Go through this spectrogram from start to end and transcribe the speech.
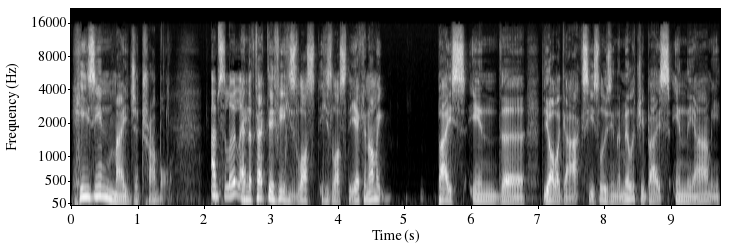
He's in major trouble. Absolutely. And the fact that he's lost he's lost the economic base in the the oligarchs. He's losing the military base in the army,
